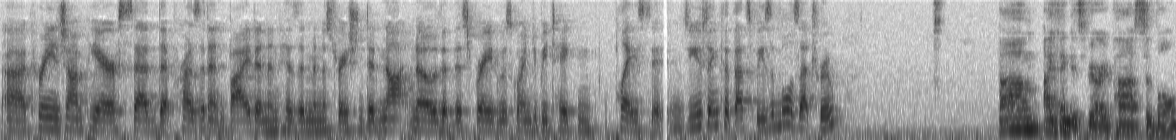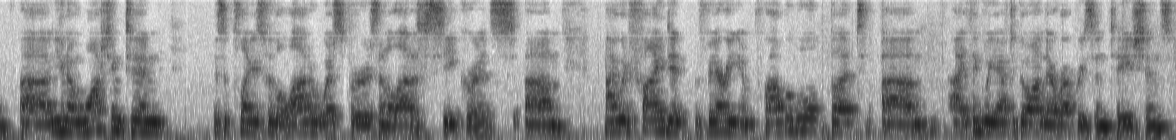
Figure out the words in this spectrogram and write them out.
uh, Karine Jean Pierre said that President Biden and his administration did not know that this raid was going to be taking place. Do you think that that's feasible? Is that true? Um, I think it's very possible. Uh, you know, Washington is a place with a lot of whispers and a lot of secrets. Um, I would find it very improbable, but um, I think we have to go on their representations.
